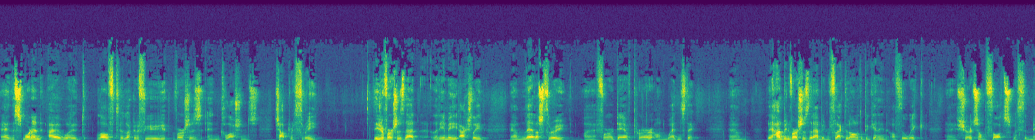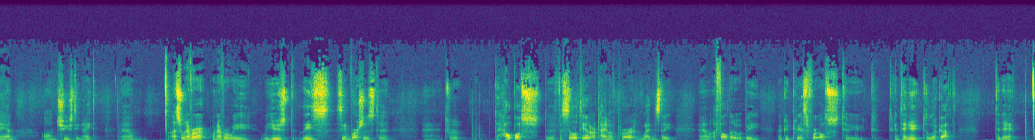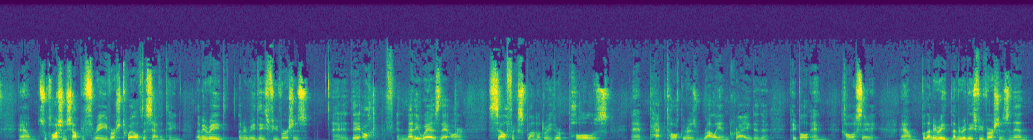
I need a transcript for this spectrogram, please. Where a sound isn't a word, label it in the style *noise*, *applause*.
Uh, this morning, I would love to look at a few verses in Colossians chapter 3. These are verses that, that Amy actually um, led us through uh, for our day of prayer on Wednesday. Um, they had been verses that I had been reflected on at the beginning of the week, uh, shared some thoughts with the men on Tuesday night. Um, and so whenever whenever we we used these same verses to uh, to to help us to facilitate our time of prayer on Wednesday, um, I felt that it would be a good place for us to to continue to look at today. Um, so Colossians chapter three, verse twelve to seventeen. Let me read. Let me read these few verses. Uh, they are, in many ways, they are self-explanatory. They're Paul's uh, pep talk or his rallying cry to the people in Colossae. Um, but let me read let me read these few verses and then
